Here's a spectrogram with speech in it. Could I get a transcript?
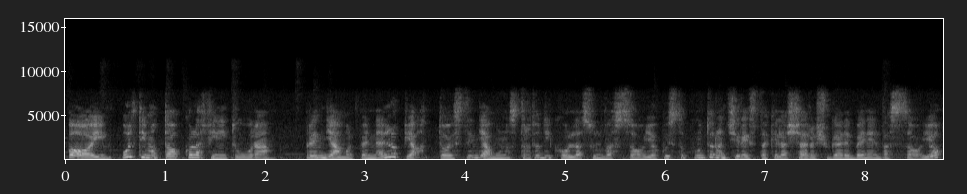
poi, ultimo tocco, la finitura. Prendiamo il pennello piatto e stendiamo uno strato di colla sul vassoio. A questo punto non ci resta che lasciare asciugare bene il vassoio.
